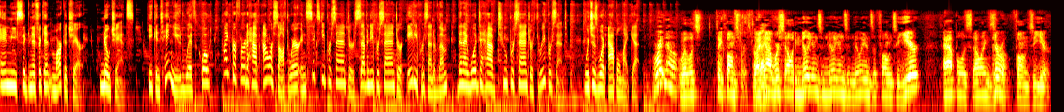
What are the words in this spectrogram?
any significant market share. No chance." He continued with, quote, I'd prefer to have our software in 60% or 70% or 80% of them than I would to have 2% or 3%, which is what Apple might get. Right now, well, let's take phones first. Right Okay. now, we're selling millions and millions and millions of phones a year. Apple is selling zero phones a year.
